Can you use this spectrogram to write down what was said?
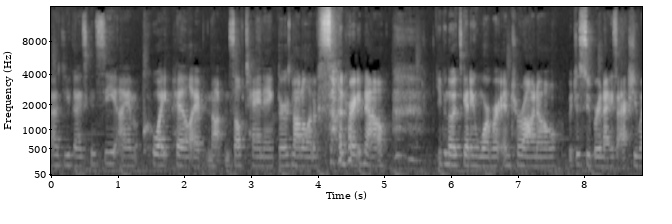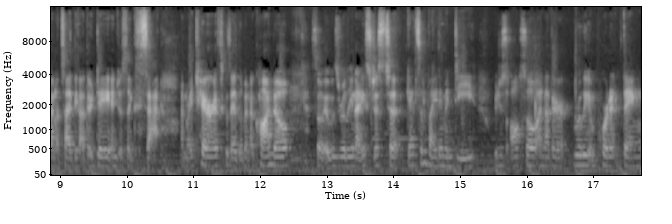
As you guys can see, I am quite pale. I have not been self-tanning. There's not a lot of sun right now even though it's getting warmer in Toronto, which is super nice. I actually went outside the other day and just like sat on my terrace because I live in a condo. So it was really nice just to get some vitamin D, which is also another really important thing.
